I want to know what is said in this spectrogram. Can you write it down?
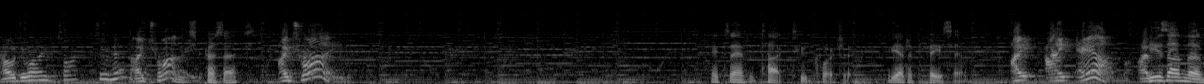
How do I talk to him? I tried. Just press X. I tried. Actually, I have to talk to Korcha. You have to face him. I I am. I, He's on the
